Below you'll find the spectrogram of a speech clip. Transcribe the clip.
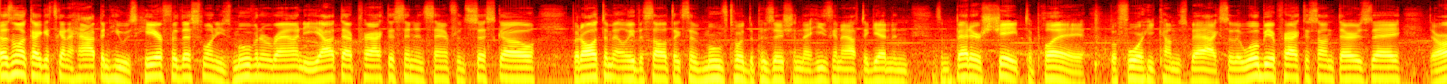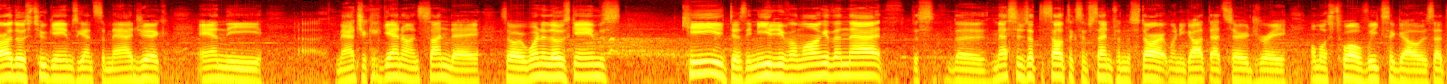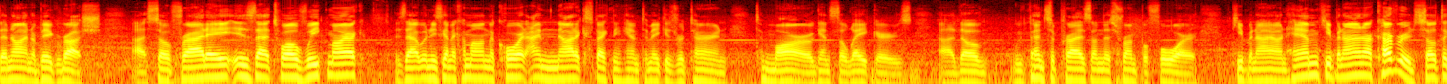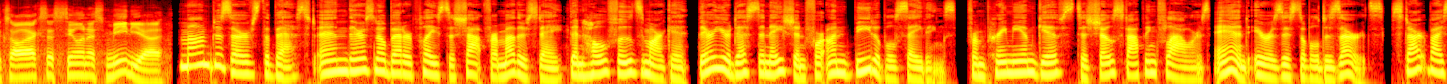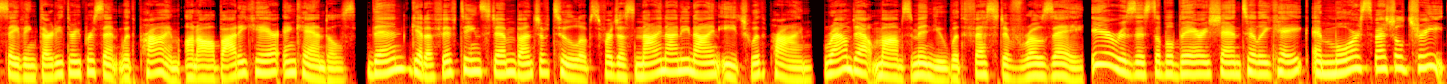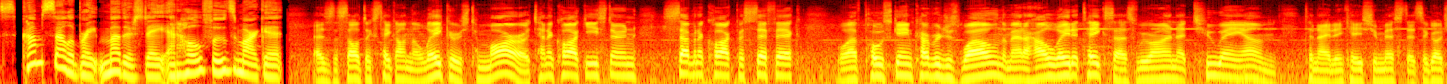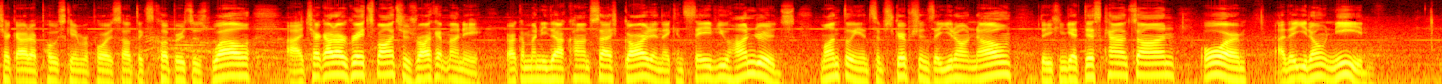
Doesn't look like it's going to happen. He was here for this one. He's moving around. He out that practicing in San Francisco. But ultimately, the Celtics have moved toward the position that he's going to have to get in some better shape to play before he comes back. So there will be a practice on Thursday. There are those two games against the Magic and the uh, Magic again on Sunday. So one of those games key? Does he need even longer than that? The, the, message that the Celtics have sent from the start when he got that surgery almost 12 weeks ago is that they're not in a big rush. Uh, so Friday is that 12 week mark. Is that when he's going to come on the court? I'm not expecting him to make his return tomorrow against the Lakers, uh, though we've been surprised on this front before. Keep an eye on him. Keep an eye on our coverage. Celtics All Access CLNS Media. Mom deserves the best, and there's no better place to shop for Mother's Day than Whole Foods Market. They're your destination for unbeatable savings, from premium gifts to show-stopping flowers and irresistible desserts. Start by saving 33% with Prime on all body care and candles. Then get a 15-stem bunch of tulips for just $9.99 each with Prime. Round out Mom's menu with festive rosé, irresistible berry chantilly cake, and more special treats. Come celebrate Mother's Day at Whole Foods Market. As the Celtics take on the Lakers tomorrow, 10 o'clock Eastern, 7 o'clock Pacific. We'll have post game coverage as well, no matter how late it takes us. We were on at 2 a.m. tonight in case you missed it. So go check out our post game report, Celtics Clippers as well. Uh, check out our great sponsors, Rocket Money, rocketmoney.com slash garden. They can save you hundreds monthly in subscriptions that you don't know, that you can get discounts on, or uh, that you don't need.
